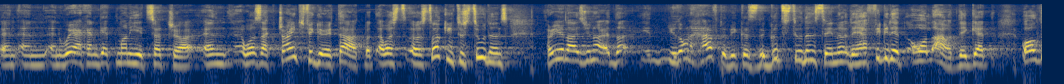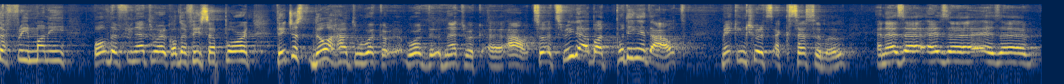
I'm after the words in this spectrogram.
and, and, and where I can get money, etc. And I was like trying to figure it out, but I was, I was talking to students, I realized, you know, you don't have to because the good students, they, know, they have figured it all out. They get all the free money, all the free network, all the free support. They just know how to work, work the network uh, out. So it's really about putting it out, making sure it's accessible. And as, a, as, a, as a,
